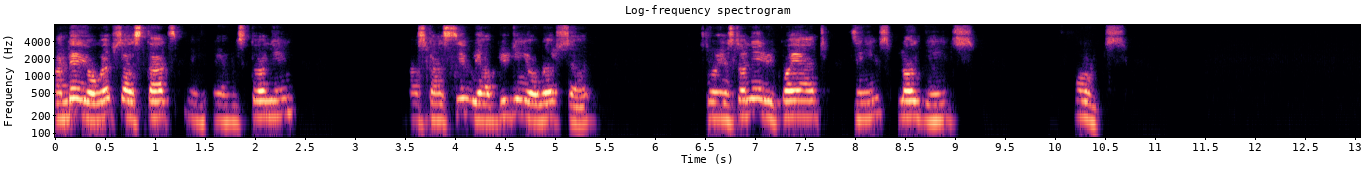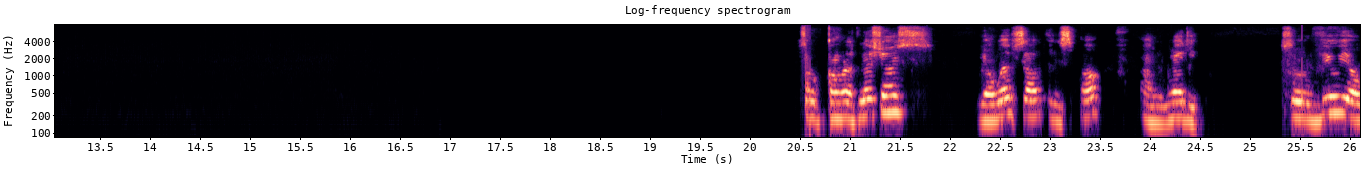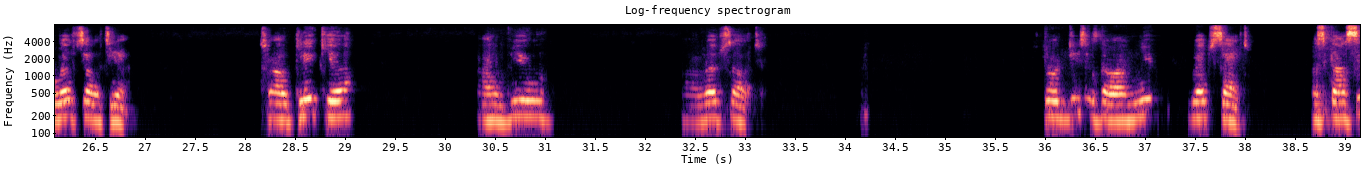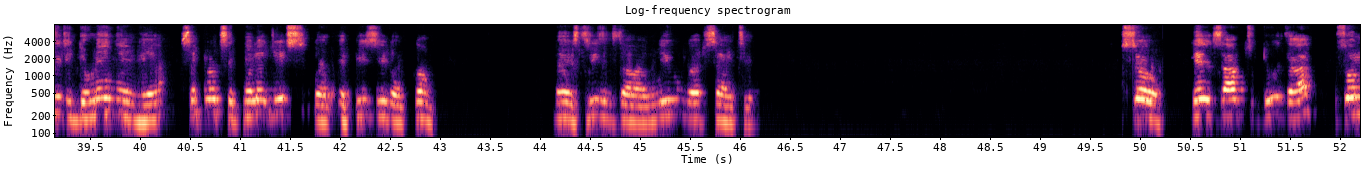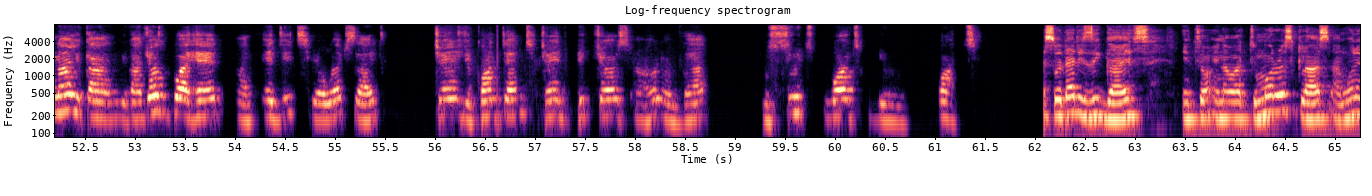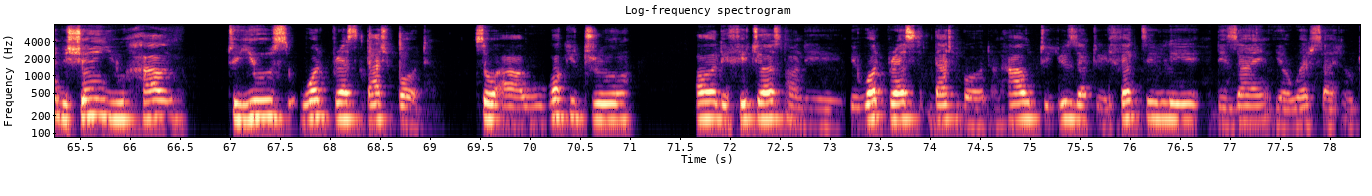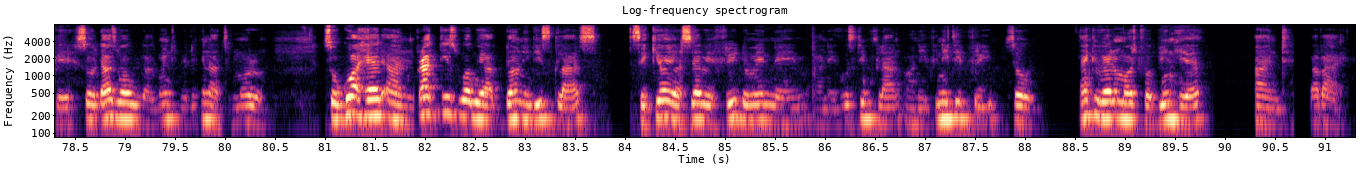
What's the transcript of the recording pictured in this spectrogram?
And then your website starts installing. As you can see we are building your website. So installing required things plugins fonts So congratulations, your website is up and ready. So view your website here. So I'll click here and view our website. So this is our new website. As you can see the domain name here, sapruxtechnologies.epizy.com. That is, this is our new website here. So here's how to do that. So now you can you can just go ahead and edit your website, change the content, change pictures and all of that to suit what you want. So that is it guys. In, in our tomorrow's class, I'm going to be showing you how to use WordPress dashboard. So I will walk you through all the features on the, the WordPress dashboard and how to use them to effectively design your website. Okay, so that's what we are going to be looking at tomorrow. So go ahead and practice what we have done in this class. Secure yourself a free domain name and a hosting plan on Infinity Free. So thank you very much for being here and bye bye.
